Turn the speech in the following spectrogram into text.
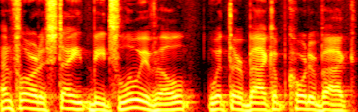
and Florida State beats Louisville with their backup quarterback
